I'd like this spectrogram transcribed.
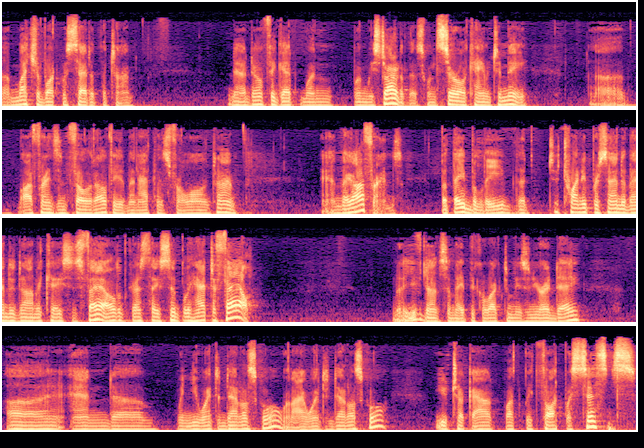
uh, much of what was said at the time. Now, don't forget when, when we started this, when Cyril came to me, uh, our friends in Philadelphia have been at this for a long time, and they are friends, but they believe that 20% of endodontic cases failed because they simply had to fail. Now, you've done some apicoectomies in your day, uh, and uh, when you went to dental school, when I went to dental school, you took out what we thought were cysts,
